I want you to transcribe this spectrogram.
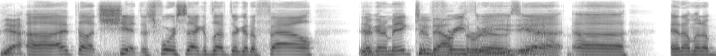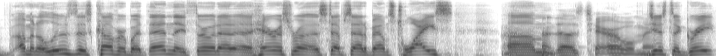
yeah. Uh, I thought, shit, there's four seconds left. They're gonna foul. They're, They're- gonna make two free three, throws. Yeah. yeah. Uh, and I'm gonna I'm gonna lose this cover. But then they throw it out. Uh, Harris run, steps out of bounds twice. Um, that was terrible, man. just a great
